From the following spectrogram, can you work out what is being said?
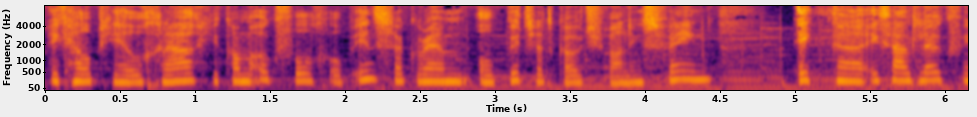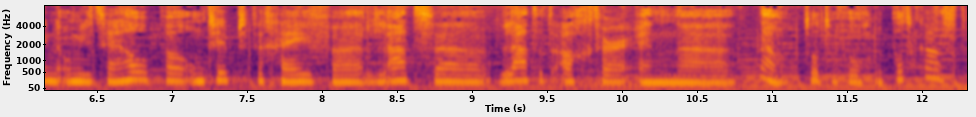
Ik help je heel graag. Je kan me ook volgen op Instagram op budgetcoach Wanningsveen. Ik, uh, ik zou het leuk vinden om je te helpen, om tips te geven. Laat, laat het achter en nou, tot de volgende podcast.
